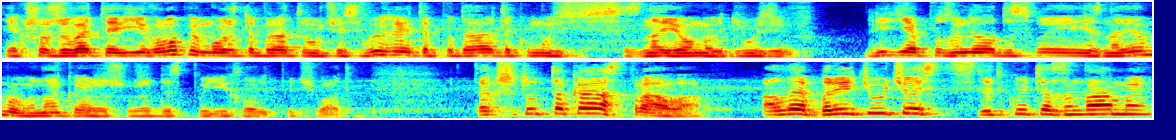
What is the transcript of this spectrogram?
якщо живете в Європі, можете брати участь, виграєте, подарите комусь знайомих, друзів. Лідія позвонила до своєї знайомої, вона каже, що вже десь поїхала відпочивати. Так що тут така справа. Але беріть участь, слідкуйте за нами.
